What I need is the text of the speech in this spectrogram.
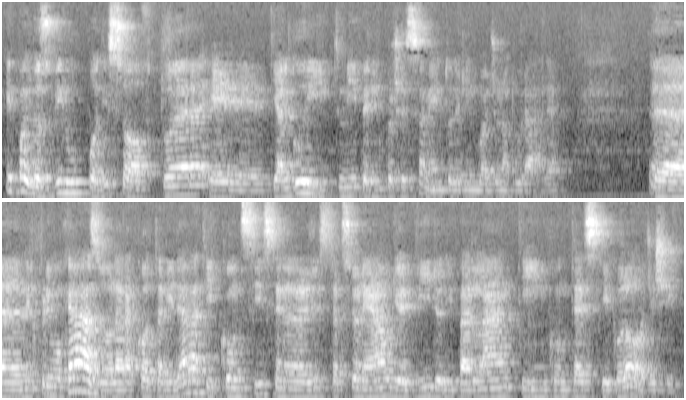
e poi lo sviluppo di software e di algoritmi per il processamento del linguaggio naturale. Eh, nel primo caso la raccolta di dati consiste nella registrazione audio e video di parlanti in contesti ecologici.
